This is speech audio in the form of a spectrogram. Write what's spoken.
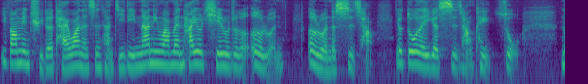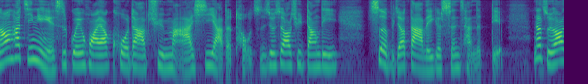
一方面取得台湾的生产基地，那另外一方面他又切入这个二轮二轮的市场，又多了一个市场可以做。然后他今年也是规划要扩大去马来西亚的投资，就是要去当地设比较大的一个生产的点。那主要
